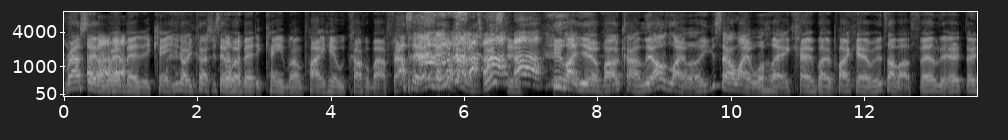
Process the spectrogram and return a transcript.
Raph said, "Well, bad that it came." You know, he country said, "Well, bad it came on pie here. We talk about." Fat. I said, "Hey man, you kind of twisted." He like, "Yeah, but I'm kind of lit." I was like, uh, "You sound like well, like came by the podcast. We talk about family, everything."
